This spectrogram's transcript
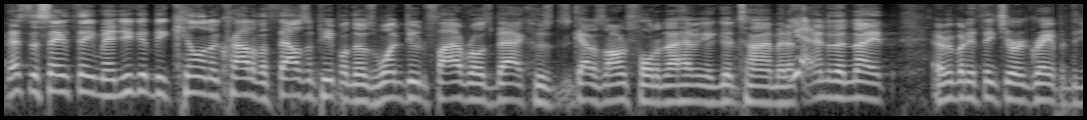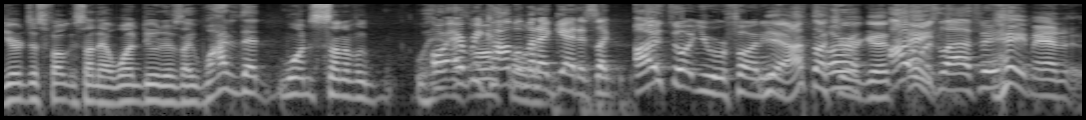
That's, that's the same thing, man. You could be killing a crowd of a thousand people, and there's one dude five rows back who's got his arms folded, not having a good time. And at Yeah. the end of the night, everybody thinks you're great, but you're just focused on that one dude who's like, why did that one son of a. or every compliment I get is like, I thought you were funny. Yeah, I thought you were good. I Hey, was laughing. Hey, man,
